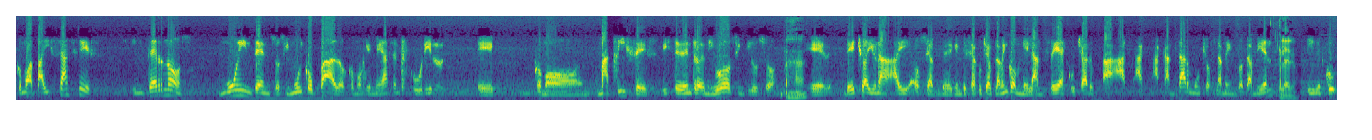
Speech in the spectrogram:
como a paisajes internos muy intensos y muy copados como que me hacen descubrir eh, como matices viste dentro de mi voz incluso. Eh, de hecho hay una hay o sea desde que empecé a escuchar flamenco me lancé a escuchar a, a- a- a cantar mucho flamenco también Claro. y, descu-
